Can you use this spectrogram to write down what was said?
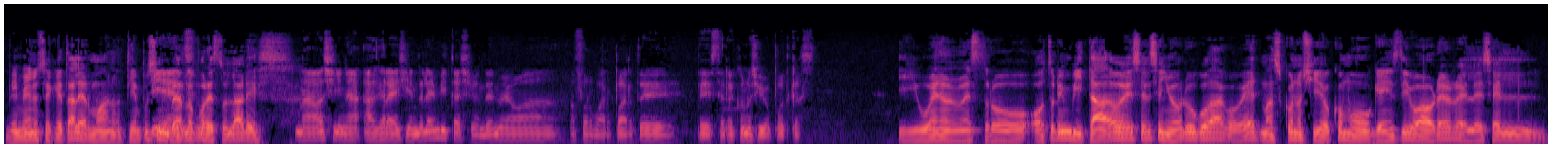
Bien, bien, ¿usted qué tal, hermano? Tiempo sin verlo por estos lares. Nada, sin agradeciendo la invitación de nuevo a, formar parte de, este reconocido podcast. Y bueno, nuestro otro invitado es el señor Hugo Dagobet, más conocido como Games Devourer. Él es el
